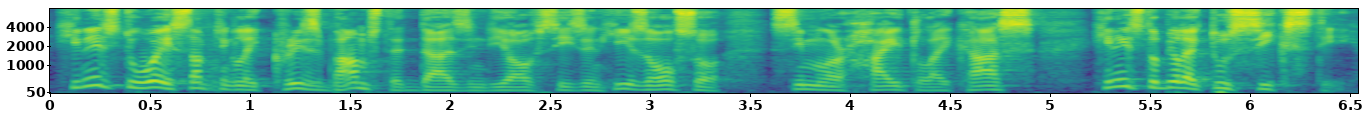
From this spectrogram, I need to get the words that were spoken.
he needs to weigh something like Chris Bumstead does in the off-season, he's also similar height like us, he needs to be like 260.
